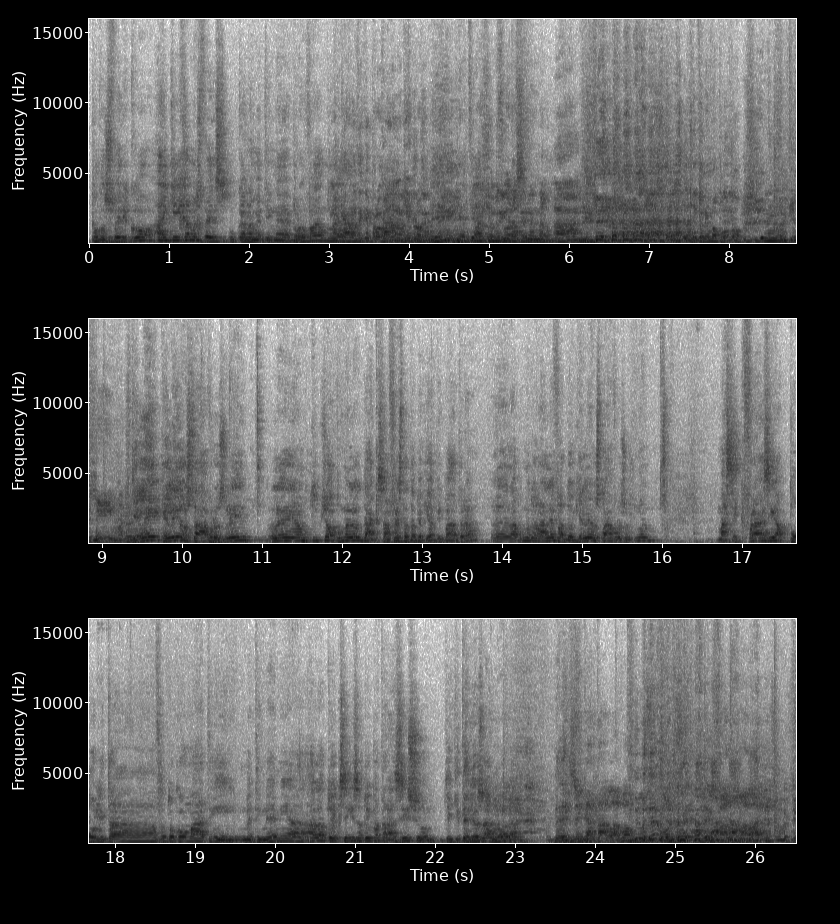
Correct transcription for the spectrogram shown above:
ποδοσφαιρικό. Αν και είχαμε χθες που κάναμε την ε, πρόβα. Μια... Α, κάνατε και πρόγραμμα. Κάναμε και πρόγραμμα. Ε, γιατί Όχι, με είδασαν εννοώ. δεν τον είμαι από εδώ. Τυχαίοι Και είμαστε. λέει, και λέει ο Σταύρος, λέει, λέει να του πιο πούμε, λέω εντάξει, αφέστατα παιδιά από την Πάτρα, ε, να πούμε τον Αλέφαντο. Και λέει ο Σταύρος, ας πούμε, μας εκφράζει απόλυτα αυτό το κομμάτι με την έννοια, αλλά το εξήγησα, το είπα transition και εκεί τελειώσαν όλα. Δεν- Δεν κατάλαβα όμως. Δεν κάνω μαλάκα. Τι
